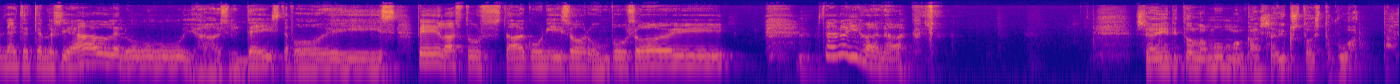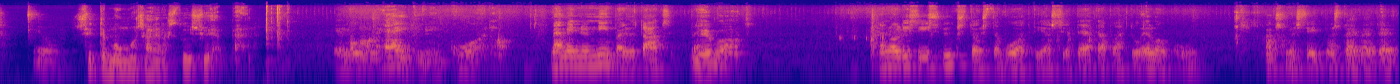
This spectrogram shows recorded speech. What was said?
näitä tämmöisiä halleluja synteistä pois, pelastusta kun iso rumpu soi. Tämä on ihanaa. Sä ehdit olla mummon kanssa 11 vuotta. Joo. Sitten mummo sairastui syöpään. Ja kun mun äitini kuoli. Mä en mennyt niin paljon taaksepäin. Ne vaan. Hän oli siis 11-vuotias ja tämä tapahtui elokuun 27. päivä. joten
